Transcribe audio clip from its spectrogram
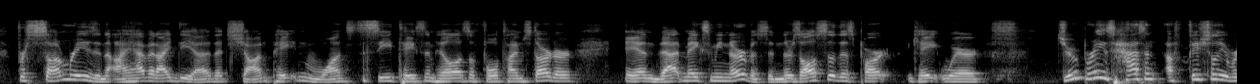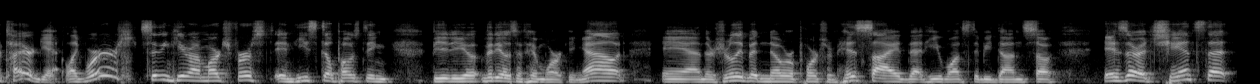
for some reason I have an idea that Sean Payton wants to see Taysom Hill as a full time starter, and that makes me nervous. And there's also this part, Kate, where Drew Brees hasn't officially retired yet. Like we're sitting here on March 1st, and he's still posting video videos of him working out, and there's really been no reports from his side that he wants to be done. So, is there a chance that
